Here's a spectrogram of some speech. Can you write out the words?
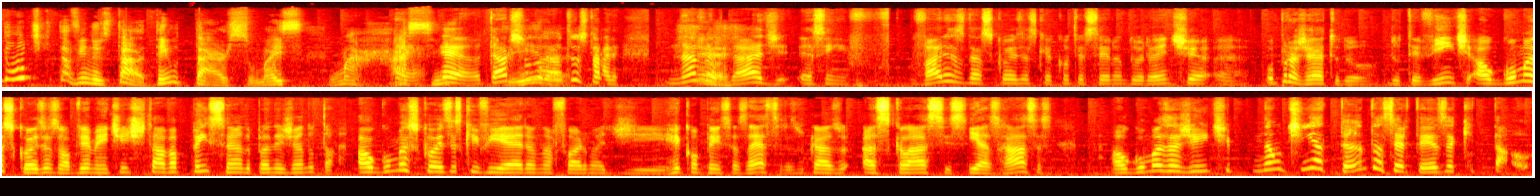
de onde que tá vindo isso? Tá, tem o Tarso, mas uma raça É, é o Tarso é outra história. Na é. verdade, assim, várias das coisas que aconteceram durante uh, o projeto do, do T20, algumas coisas, obviamente, a gente estava pensando, planejando tal. Algumas coisas que vieram na forma de recompensas extras, no caso, as classes e as raças, algumas a gente não tinha tanta certeza que tal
